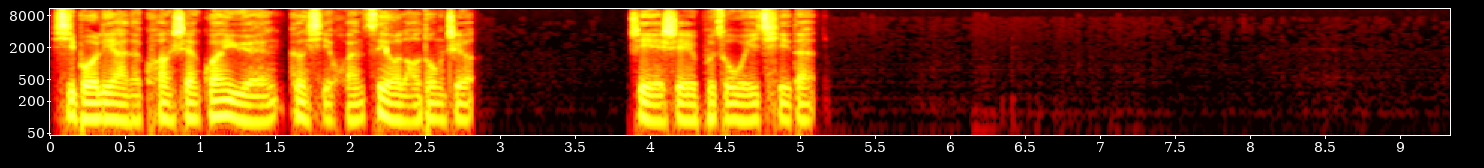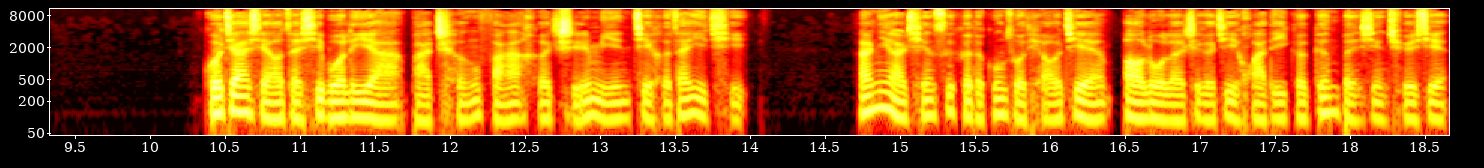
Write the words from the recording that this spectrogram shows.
西伯利亚的矿山官员更喜欢自由劳动者，这也是不足为奇的。国家想要在西伯利亚把惩罚和殖民结合在一起，而尼尔琴斯克的工作条件暴露了这个计划的一个根本性缺陷。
